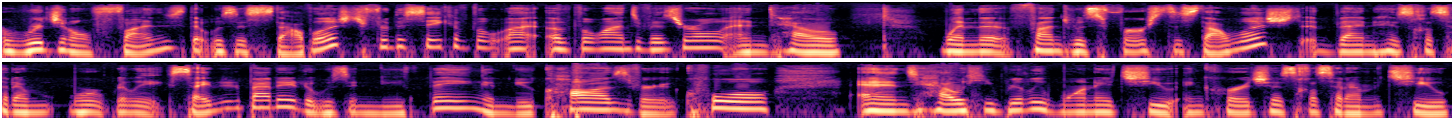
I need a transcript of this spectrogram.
original fund that was established for the sake of the of the land of Israel, and how when the fund was first established, then his Chassidim were really excited about it. It was a new thing, a new cause, very cool, and how he really wanted to encourage his Chassidim to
